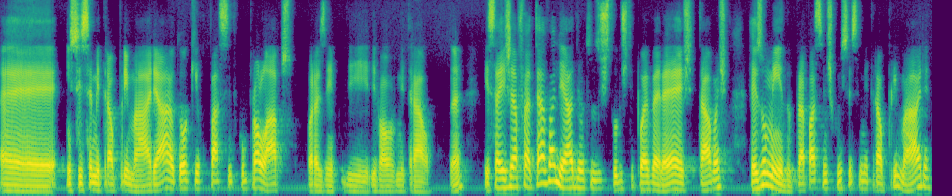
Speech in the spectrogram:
é, insuficiência mitral primária. Ah, eu estou aqui com paciente com prolapso, por exemplo, de, de válvula mitral. Né? Isso aí já foi até avaliado em outros estudos, tipo Everest e tal, mas resumindo, para pacientes com insuficiência mitral primária,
